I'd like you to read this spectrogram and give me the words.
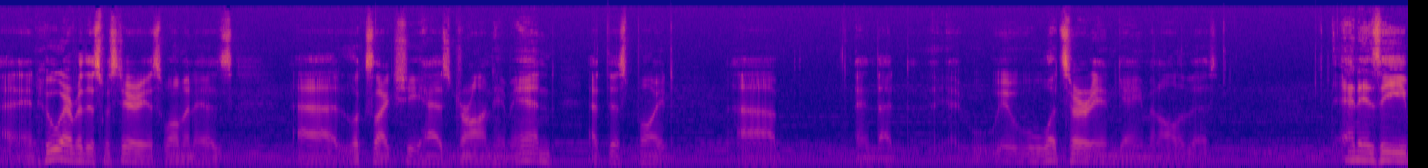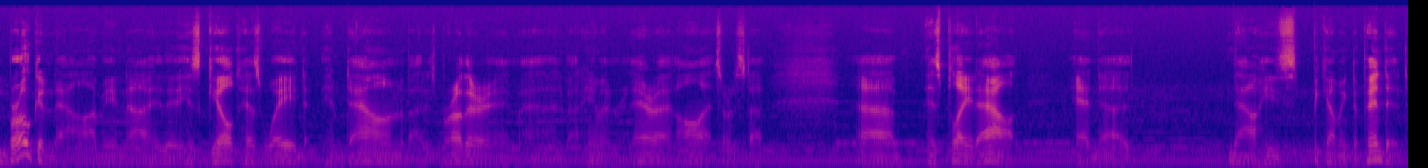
and whoever this mysterious woman is, looks like she has drawn him in at this point, and that what's her end game in all of this? And is he broken now? I mean, uh, his guilt has weighed him down about his brother and, and about him and Rhaenyra and all that sort of stuff uh, has played out, and uh, now he's becoming dependent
